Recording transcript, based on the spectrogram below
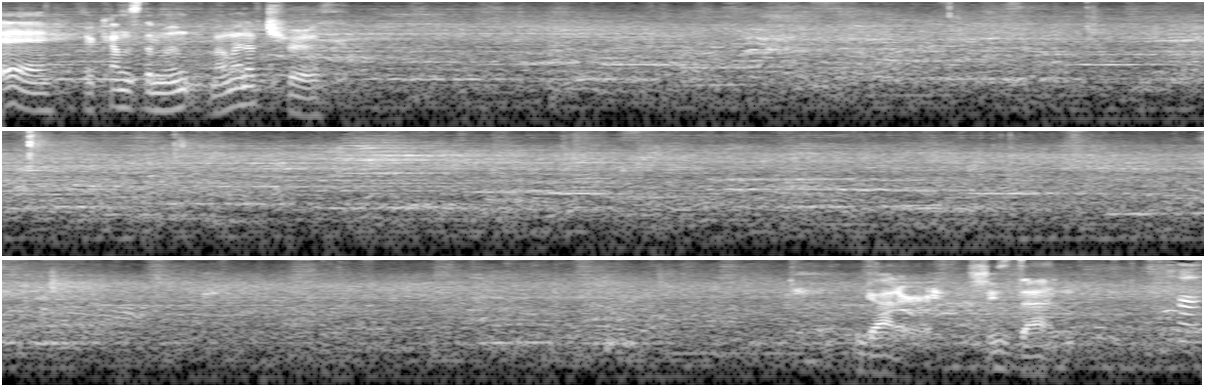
Okay, here comes the mo- moment of truth. Got her. She's done. Huh?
